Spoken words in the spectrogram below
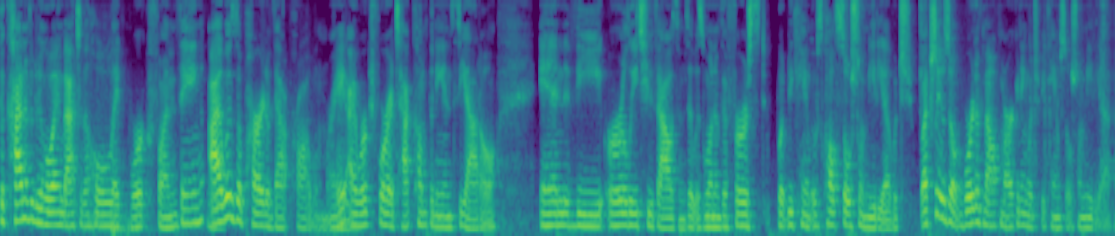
the kind of going back to the whole like work fun thing, I was a part of that problem, right? I worked for a tech company in Seattle in the early 2000s. It was one of the first, what became, it was called social media, which actually was a word of mouth marketing, which became social media.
